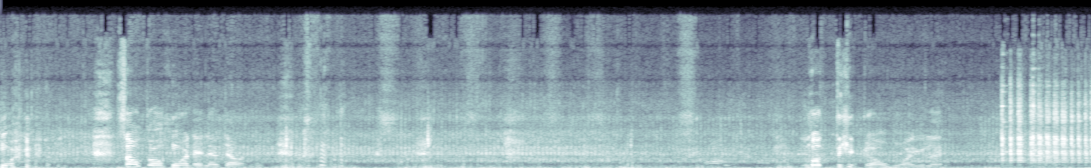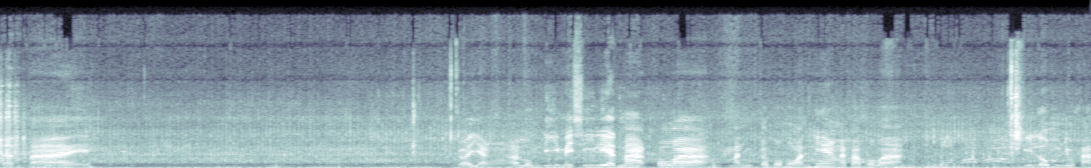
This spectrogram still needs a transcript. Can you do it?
หัวเศร้ากาหัวได้แล้วเจ้าน่ะรถตีเกาหัวอยู่เลยจัดไปก็ยังอารมณ์ดีไม่ซีเรียสมาก เพราะว่ามันกับบหอนแห้งนะคะ เพราะว่ามีล่มอยู่ค่ะ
